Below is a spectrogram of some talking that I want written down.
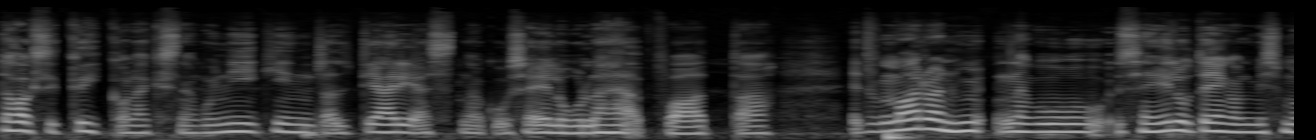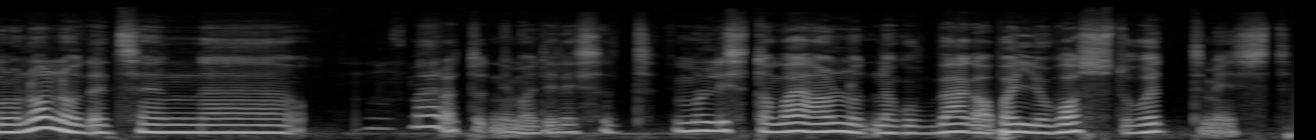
tahaks, et kõik oleks nagu nii kindlalt järjest, nagu see elu läheb, vaata. et ma arvan, nagu see eluteekond, mis mul on olnud, et see on äh, määratud niimoodi lihtsalt. mul lihtsalt on vaja olnud nagu väga palju vastuvõtmist,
